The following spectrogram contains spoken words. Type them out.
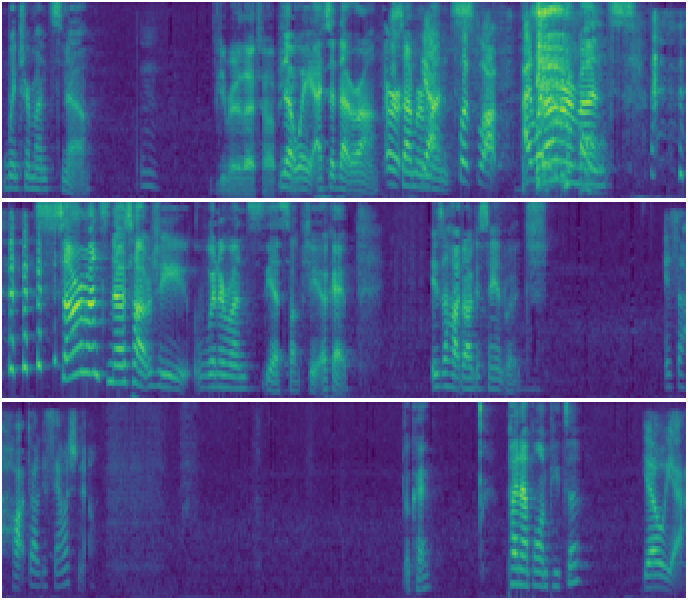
Winter months, no. Mm. Get rid of that top. Sheet. No, sheet. wait. I said that wrong. Or, Summer yeah, months. Flip flop. I like Summer months. Summer months, no top sheet. Winter months, yes, top sheet. Okay. Is a hot dog a sandwich? Is a hot dog a sandwich? No. Okay. Pineapple on pizza? Yo, yeah.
